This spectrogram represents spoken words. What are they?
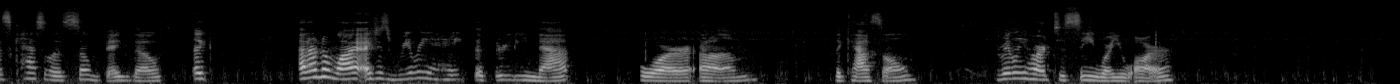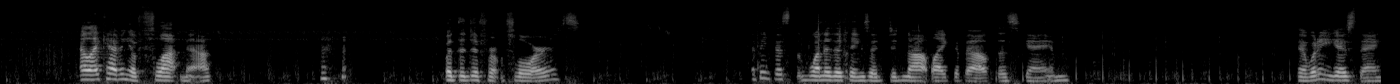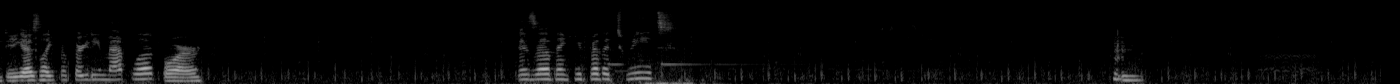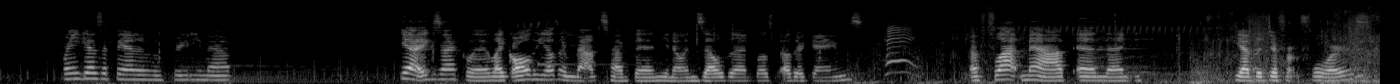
This castle is so big, though. Like, I don't know why, I just really hate the 3D map for, um, the castle. It's really hard to see where you are. I like having a flat map. with the different floors. I think that's one of the things I did not like about this game. Yeah, what do you guys think? Do you guys like the 3D map look, or... Bizzo, thank you for the tweet. Were you guys a fan of the 3D map? Yeah, exactly. Like all the other maps have been, you know, in Zelda and most other games. A flat map, and then you have the different floors.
